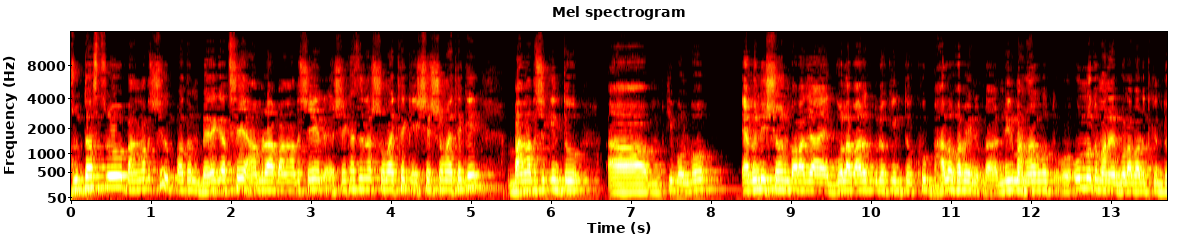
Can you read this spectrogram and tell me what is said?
যুদ্ধাস্ত্র বাংলাদেশের উৎপাদন বেড়ে গেছে, আমরা বাংলাদেশের শেখ হাসিনার সময় থেকে, শেষ সময় থেকে বাংলাদেশে কিন্তু কি বলব অ্যামিনিশন বলা যায়, গোলা বারুদগুলো কিন্তু খুব ভালোভাবে নির্মাণ হয়, উন্নত মানের গোলা বারুদ কিন্তু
